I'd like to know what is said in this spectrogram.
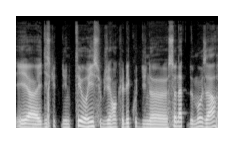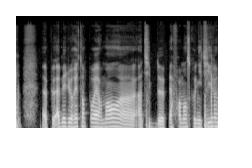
Et ils discutent d'une théorie suggérant que l'écoute d'une sonate de Mozart peut améliorer temporairement un type de performance cognitive.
